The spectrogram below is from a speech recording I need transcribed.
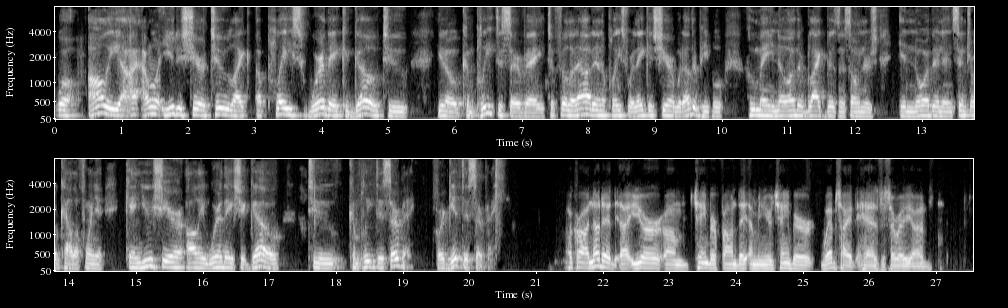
Well, Ollie, I, I, want you to share too, like a place where they could go to, you know, complete the survey, to fill it out in a place where they could share it with other people who may know other Black business owners in Northern and Central California. Can you share, Ollie, where they should go to complete this survey or get this survey? Okay, I know that uh, your um, chamber foundation, I mean, your chamber website has a survey. Uh,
